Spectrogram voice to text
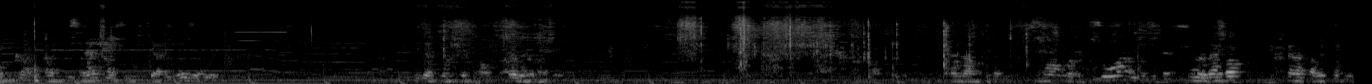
ve kartlı sana karşı ihtiyacınız oluyor. Bir de poşet altına bırakın. Sen altına su var mı bir de? Şöyle bak. Bir tane kahve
